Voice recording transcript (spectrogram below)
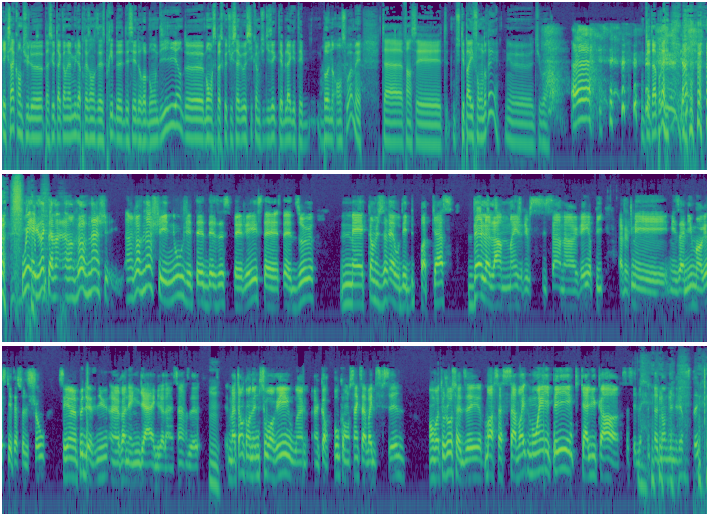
Et que ça, quand tu le, parce que t'as quand même eu la présence d'esprit de- d'essayer de rebondir, de, bon, c'est parce que tu savais aussi, comme tu disais, que tes blagues étaient bonnes en soi, mais t'as, enfin, c'est, tu t'es pas effondré, euh, tu vois. Euh, peut-être après. oui, exactement. En revenant chez, en revenant chez nous, j'étais désespéré. C'était, c'était dur. Mais comme je disais au début de podcast, dès le lendemain, je réussissais à en rire. Puis avec mes, mes amis humoristes qui étaient sur le show, c'est un peu devenu un running gag, là, dans le sens de, Hmm. mettons qu'on a une soirée ou un, un corpo qu'on sent que ça va être difficile, on va toujours se dire, bah, ça, ça va être moins pire qu'à Lucar. Ça, c'est le, le nom de l'université.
